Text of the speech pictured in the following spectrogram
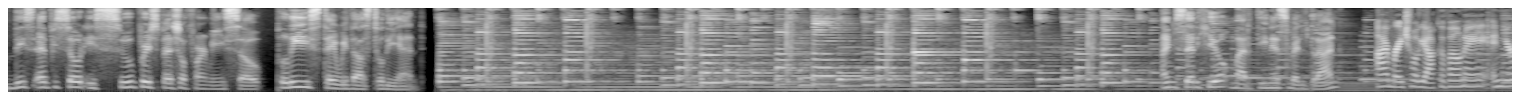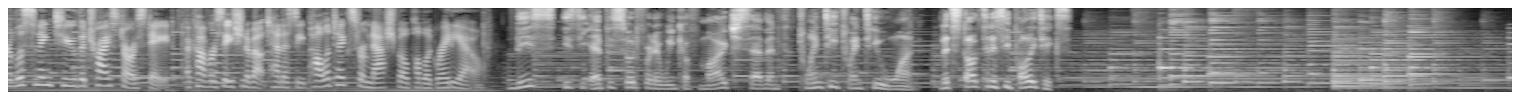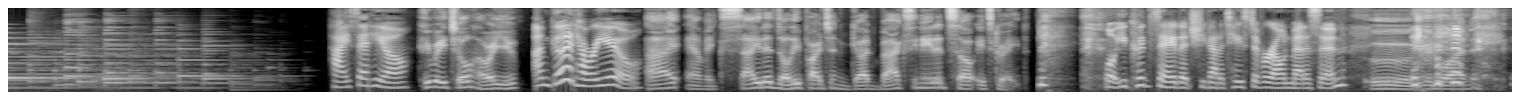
This episode is super special for me, so please stay with us till the end. I'm Sergio Martinez Beltran. I'm Rachel Iacovone, and you're listening to The TriStar State, a conversation about Tennessee politics from Nashville Public Radio. This is the episode for the week of March 7th, 2021. Let's talk Tennessee politics. Hi, Sergio. Hey, Rachel, how are you? I'm good. How are you? I am excited. Dolly Parton got vaccinated, so it's great. well, you could say that she got a taste of her own medicine. Ooh, good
